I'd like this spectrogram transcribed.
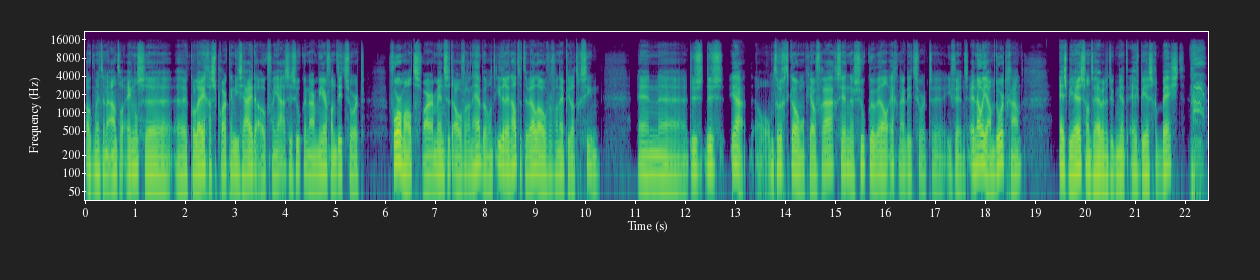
ook met een aantal Engelse eh, collega's sprak. En die zeiden ook van ja, ze zoeken naar meer van dit soort formats waar mensen het over gaan hebben. Want iedereen had het er wel over van heb je dat gezien? En eh, dus, dus ja, om terug te komen op jouw vraag, zenders zoeken wel echt naar dit soort events. En oh ja, om door te gaan, SBS, want we hebben natuurlijk net SBS gebashed.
